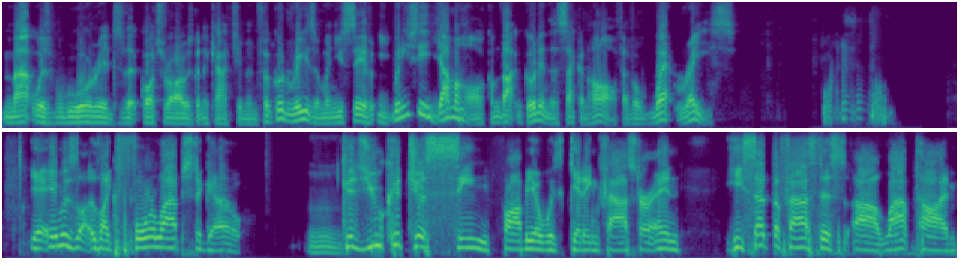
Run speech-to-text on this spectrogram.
Matt was worried that Quartararo was going to catch him, and for good reason. When you see when you see Yamaha come that good in the second half of a wet race, Yeah, it was like four laps to go because you could just see Fabio was getting faster, and he set the fastest uh, lap time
